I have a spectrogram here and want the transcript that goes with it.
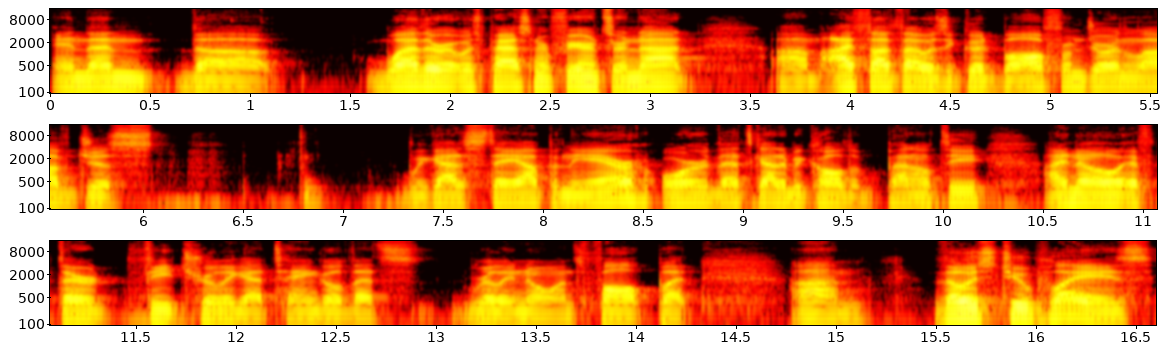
and then the whether it was pass interference or not, um, I thought that was a good ball from Jordan Love. Just we got to stay up in the air, or that's got to be called a penalty. I know if their feet truly got tangled, that's really no one's fault. But um, those two plays,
